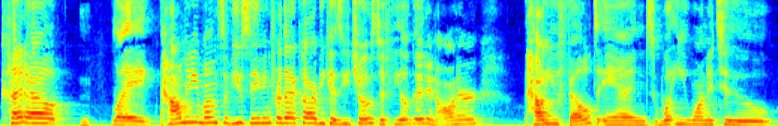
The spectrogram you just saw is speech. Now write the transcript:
Cut out like how many months of you saving for that car because you chose to feel good and honor how you felt and what you wanted to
